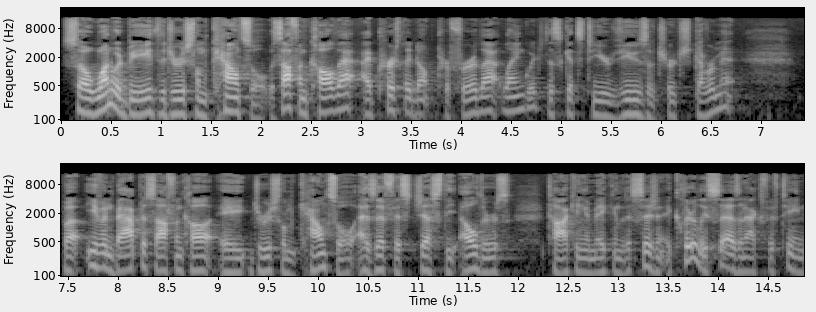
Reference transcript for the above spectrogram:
So, one would be the Jerusalem Council. It's often called that. I personally don't prefer that language. This gets to your views of church government. But even Baptists often call it a Jerusalem council as if it's just the elders talking and making the decision. It clearly says in Acts 15,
